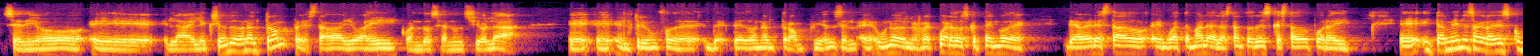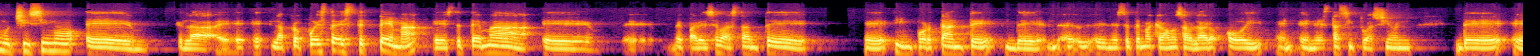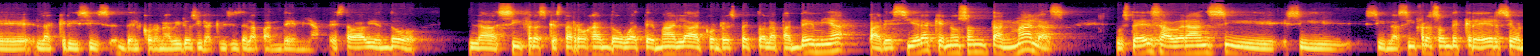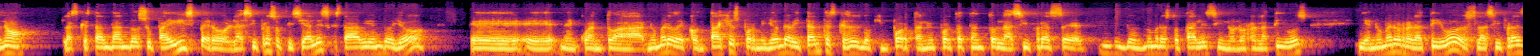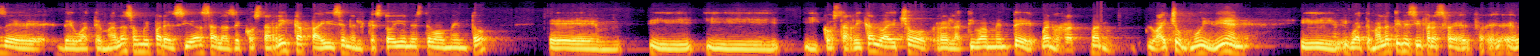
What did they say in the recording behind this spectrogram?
se dio eh, la elección de Donald Trump. Estaba yo ahí cuando se anunció la, eh, eh, el triunfo de, Donald Trump. Y ese es uno de los recuerdos que tengo de, de, haber estado en Guatemala, de las tantas veces que he estado por ahí. y también les agradezco muchísimo la, la, propuesta de este tema. Este tema me parece bastante... importante de, en este tema que vamos a hablar hoy, en, en esta situación de eh, la crisis del coronavirus y la crisis de la pandemia. Estaba viendo las cifras que está arrojando Guatemala con respecto a la pandemia, pareciera que no son tan malas. Ustedes sabrán si, si, si las cifras son de creerse o no, las que están dando su país, pero las cifras oficiales que estaba viendo yo, eh, eh, en cuanto a número de contagios por millón de habitantes, que eso es lo que importa, no importa tanto las cifras, los números totales, sino los relativos, y en números relativos, las cifras de, Guatemala son muy parecidas a las de Costa Rica, país en el que estoy en este momento. Eh, y, Costa Rica lo ha hecho relativamente, bueno, bueno lo ha hecho muy bien. Y, Guatemala tiene cifras eh, eh,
